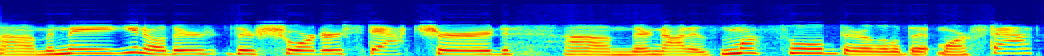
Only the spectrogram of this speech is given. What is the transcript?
Um, and they, you know, they're they're shorter statured. Um, they're not as muscled. They're a little bit more fat,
